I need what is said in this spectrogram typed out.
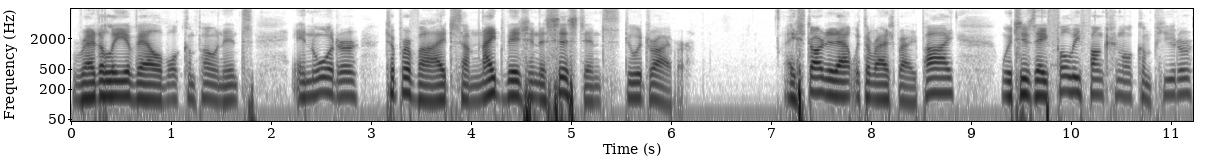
readily available components in order to provide some night vision assistance to a driver. I started out with the Raspberry Pi, which is a fully functional computer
